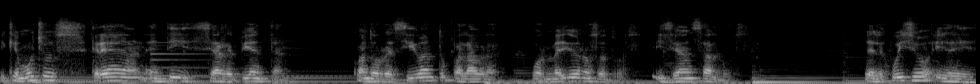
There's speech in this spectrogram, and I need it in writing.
Y que muchos crean en ti, se arrepientan cuando reciban tu palabra por medio de nosotros y sean salvos del juicio y de,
